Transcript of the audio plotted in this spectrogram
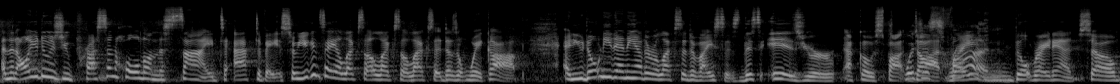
And then all you do is you press and hold on the side to activate. So you can say Alexa, Alexa, Alexa, it doesn't wake up. And you don't need any other Alexa devices. This is your Echo Spot Which Dot, right? Built right in. So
